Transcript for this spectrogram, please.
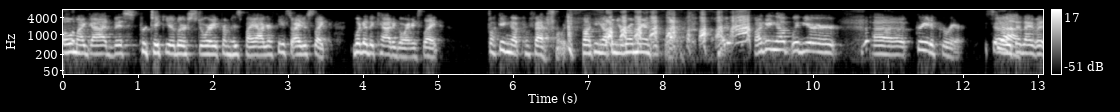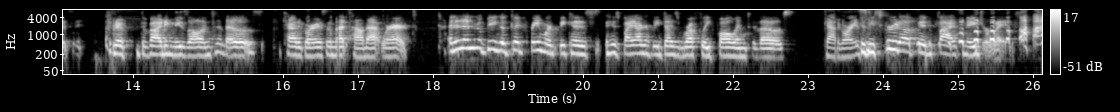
oh my god this particular story from his biography. So i just like what are the categories? Like fucking up professionally fucking up in your romantic life fucking up with your uh, creative career. So yeah. then i was like, sort of dividing these all into those categories and that's how that worked. And it ended up being a good framework because his biography does roughly fall into those categories. because he screwed up in five major ways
